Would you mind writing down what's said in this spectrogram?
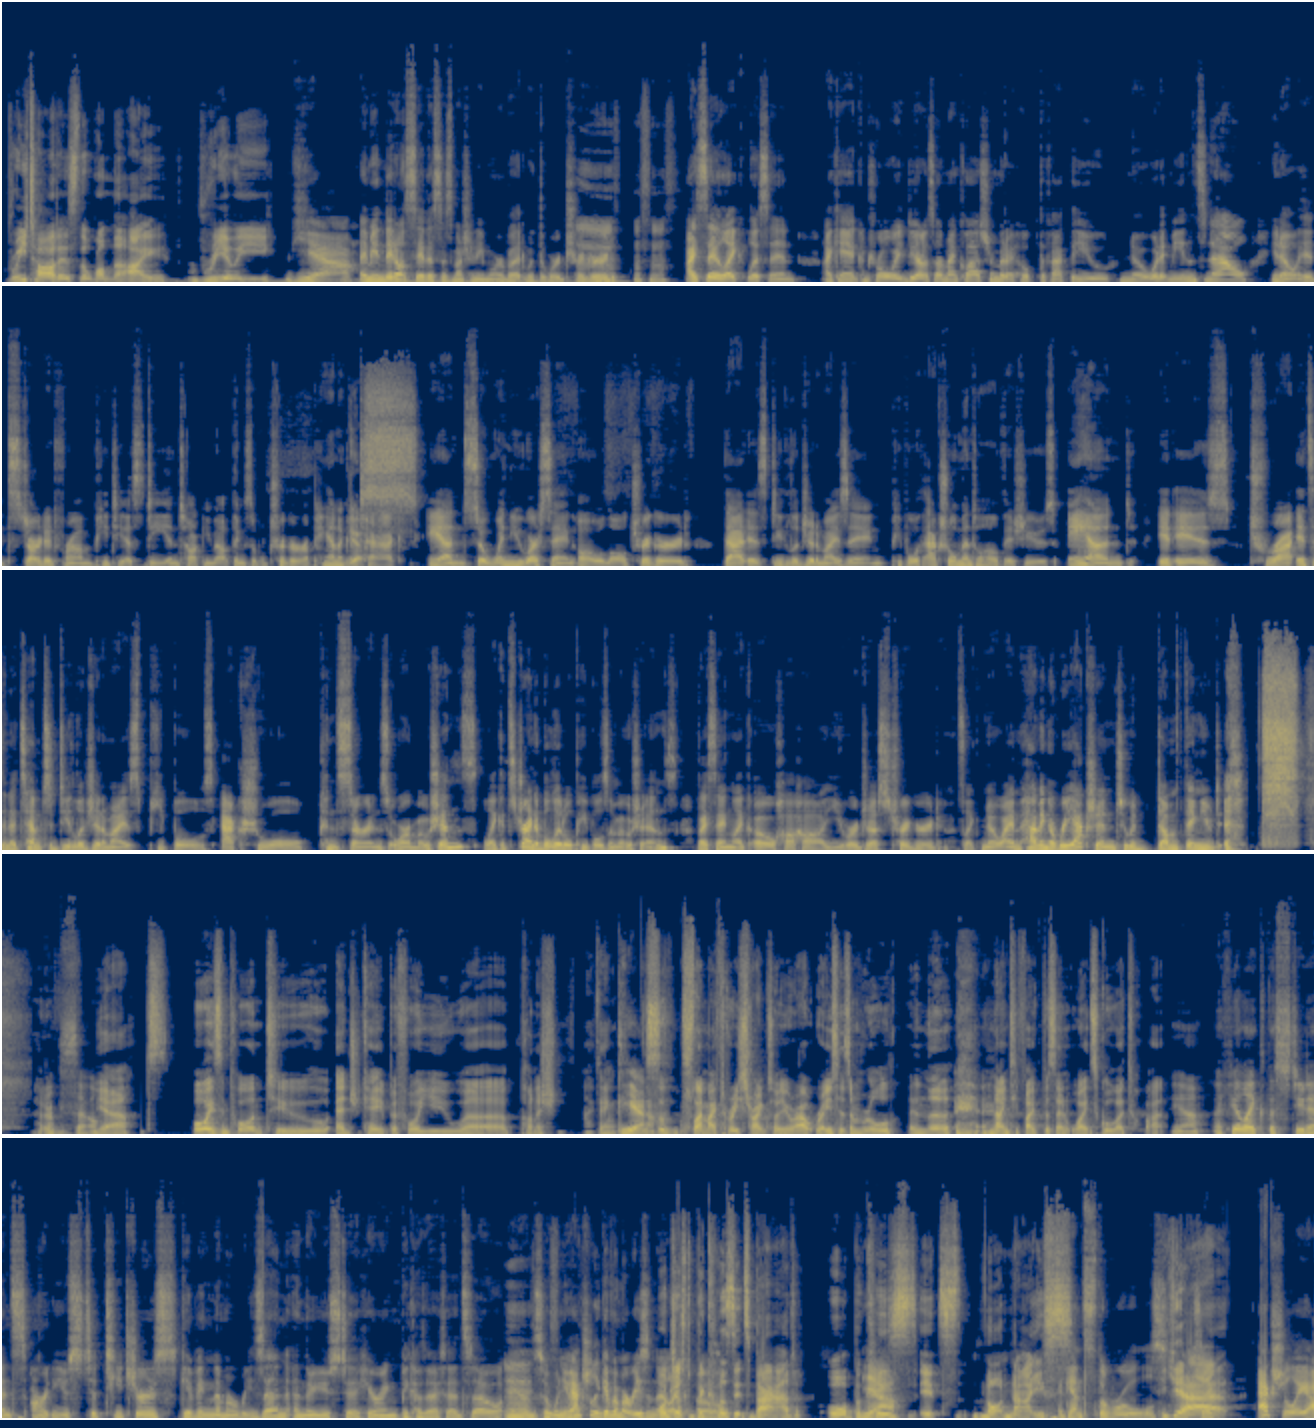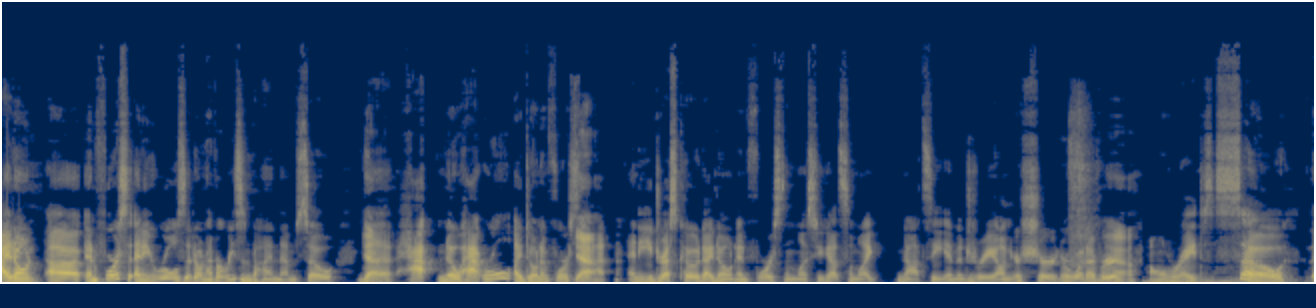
Retard is the one that I really yeah. I mean, they don't say this as much anymore, but with the word triggered, Mm-hmm. I say like, listen, I can't control what you do outside my classroom, but I hope the fact that you know what it means now. You know, it started from PTSD and talking about things that will trigger a panic Yes. attack. And so when you are saying, oh, lol, triggered, that is delegitimizing people with actual mental health issues. And it is try it's an attempt to delegitimize people's actual concerns or emotions. Like it's trying to belittle people's emotions by saying like oh haha you are just triggered. It's like no i'm having a reaction to a dumb thing you did. So. Yeah. It's always important to educate before you uh, punish I think. Yeah. It's, it's, like my three strikes or you're out racism rule in the 95% white school I taught at. Yeah. I feel like the students aren't used to teachers giving them a reason and they're used to hearing because I said so. And mm-hmm. so when you actually give them a reason, or like, just because oh. it's bad or because yeah. it's not nice. Against the rules. Yeah. Actually i don't uh, enforce any rules that don't have a reason behind them so yeah. the hat no hat rule i don't enforce yeah. that any dress code i don't enforce unless you got some like nazi imagery on your shirt or whatever yeah. all right so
